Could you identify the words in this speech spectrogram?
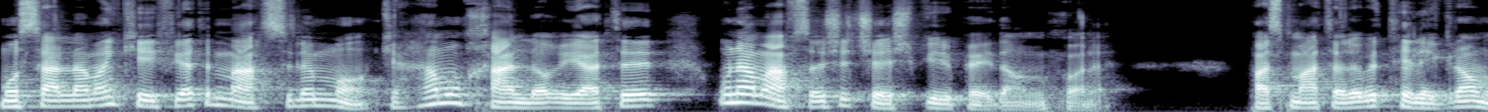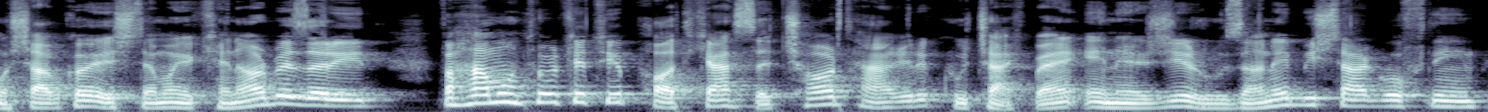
مسلما کیفیت محصول ما که همون خلاقیت اونم افزایش چشمگیری پیدا می‌کنه پس مطالب تلگرام و شبکه اجتماعی کنار بذارید و همونطور که توی پادکست چهار تغییر کوچک برای انرژی روزانه بیشتر گفتیم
